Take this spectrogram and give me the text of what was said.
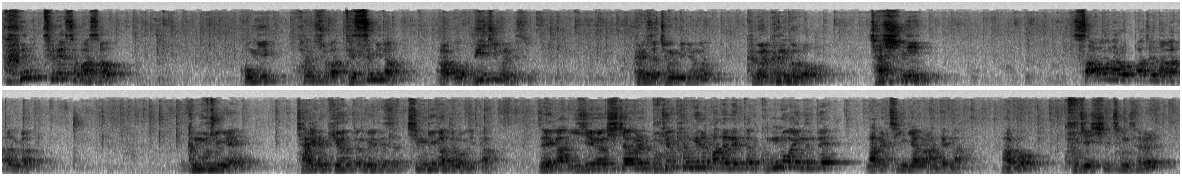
큰 틀에서 봐서 공익 환수가 됐습니다. 라고 위증을 했습니다. 그래서 정민용은 그걸 근거로 자신이 사우나로 빠져나갔던 것 근무 중에 자리를 비웠던 것에 대해서 징계가 들어오니까 내가 이재명 시장을 무죄 판결을 받아냈던 공로가 있는데 나를 징계하면 안 된다 라고 구제 신청서를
